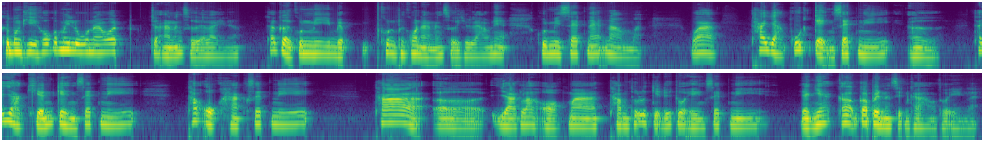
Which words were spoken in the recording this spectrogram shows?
คือบางทีเขาก็ไม่รู้นะว่าจะอ่านหนังสืออะไรนะ ถ้าเกิดคุณมีแบบคุณเป็นคนอ่านหนังสืออยู่แล้วเนี่ย คุณมีเซตแนะนำอะว่าถ้าอยากพูดเก่งเซตนี้ เออ ถ้าอยากเขียนเก่งเซตนี้ ถ้าอกหักเซตนี้ ถ้าเอออยากลาออกมาทำธุรกิจด้วยตัวเองเซตนี้ อย่างเงี้ยก็ก็เป็นสินค้าของตัวเองแหละ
